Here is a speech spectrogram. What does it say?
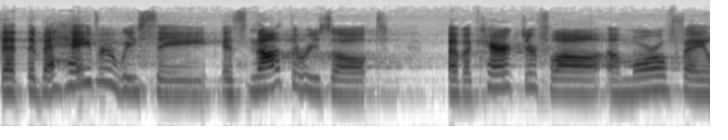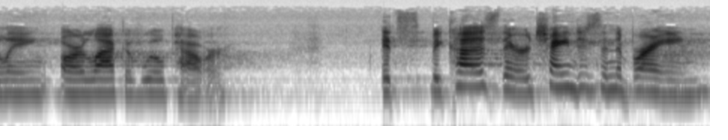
that the behavior we see is not the result of a character flaw, a moral failing, or lack of willpower. It's because there are changes in the brain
